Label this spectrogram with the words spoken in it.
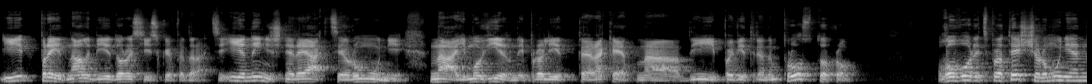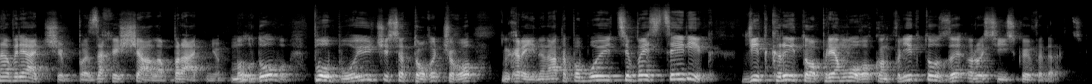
і приєднали б її до Російської Федерації. І нинішня реакція Румунії на ймовірний проліт ракет над її повітряним простором. Говорить про те, що Румунія навряд чи б захищала братню Молдову, побоюючися того, чого країни НАТО побоюються весь цей рік відкритого прямого конфлікту з Російською Федерацією.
